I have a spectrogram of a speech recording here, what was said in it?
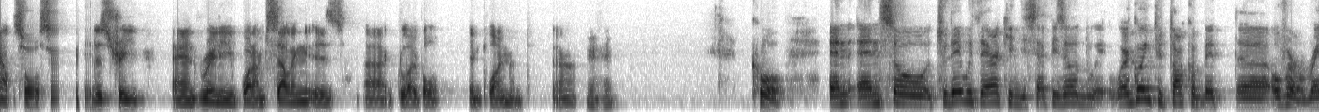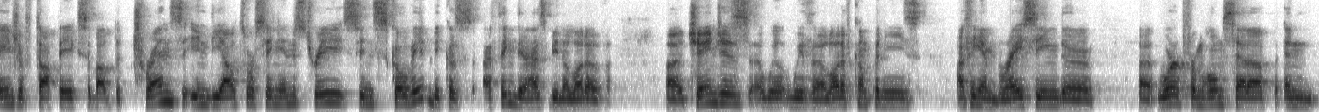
outsourcing industry. And really, what I'm selling is uh, global employment. Yeah. Mm-hmm. Cool. And and so today with Derek in this episode, we're going to talk a bit uh, over a range of topics about the trends in the outsourcing industry since COVID, because I think there has been a lot of uh, changes with, with, a lot of companies. I think embracing the uh, work from home setup and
